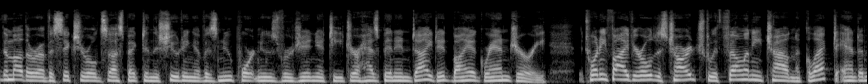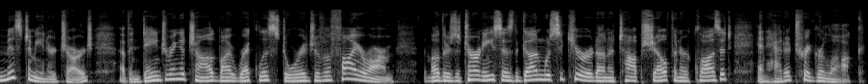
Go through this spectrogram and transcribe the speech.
The mother of a six year old suspect in the shooting of his Newport News, Virginia teacher has been indicted by a grand jury. The 25 year old is charged with felony child neglect and a misdemeanor charge of endangering a child by reckless storage of a firearm. The mother's attorney says the gun was secured on a top shelf in her closet and had a trigger lock.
